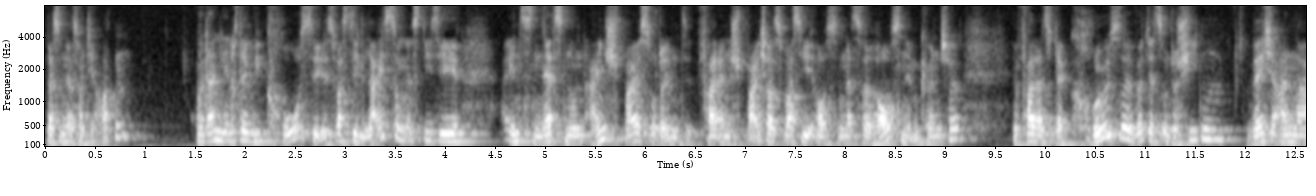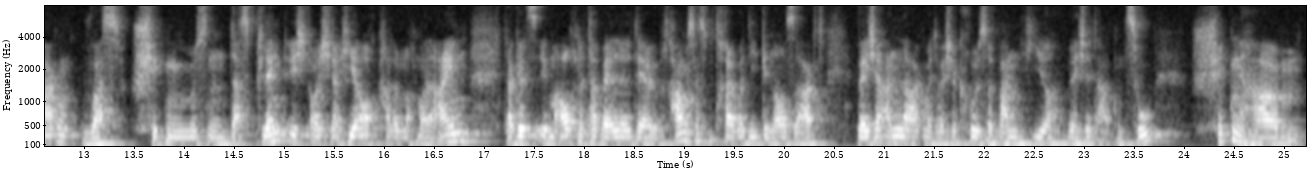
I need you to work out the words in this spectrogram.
das sind erstmal die Arten. Und dann, je nachdem, wie groß sie ist, was die Leistung ist, die sie ins Netz nun einspeist oder im Fall eines Speichers, was sie aus dem Netz herausnehmen könnte. Im Fall also der Größe wird jetzt unterschieden, welche Anlagen was schicken müssen. Das blende ich euch ja hier auch gerade nochmal ein. Da gibt es eben auch eine Tabelle der Übertragungsnetzbetreiber, die genau sagt, welche Anlagen mit welcher Größe wann hier welche Daten zu schicken haben.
